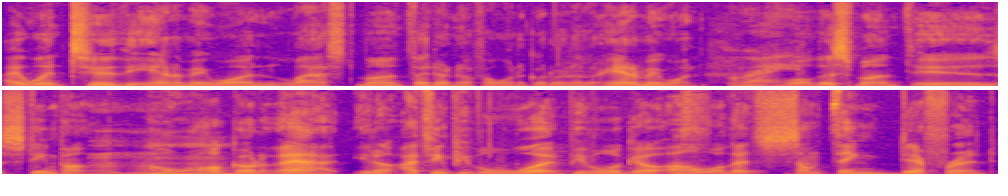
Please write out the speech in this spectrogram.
I went to the anime one last month. I don't know if I want to go to another anime one. Right. Well, this month is steampunk. Oh, well, I'll go to that. You know, I think people would. People would go, oh, well, that's something different.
